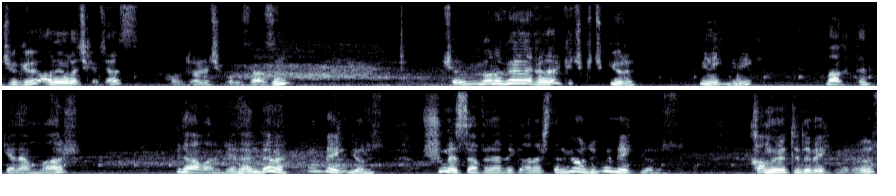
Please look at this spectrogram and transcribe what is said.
çünkü ana yola çıkacağız. Kontrollü çıkmamız lazım. Şöyle yolu görene kadar küçük küçük yürü. Minik minik. Baktık gelen var. Bir daha var gelen değil mi? Bekliyoruz. Şu mesafelerdeki araçları gördük mü bekliyoruz. Kamyoneti de bekliyoruz.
